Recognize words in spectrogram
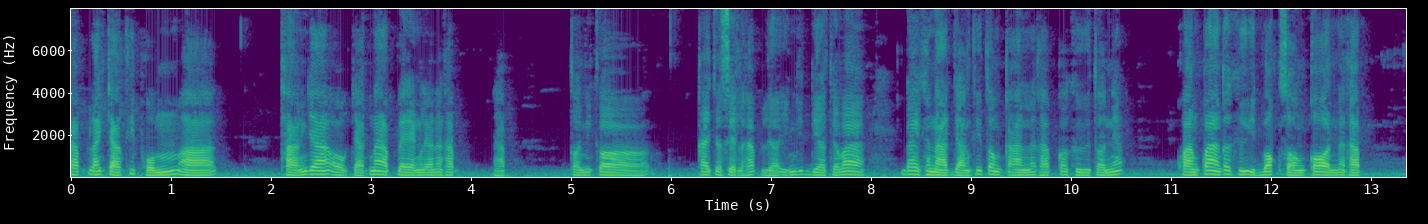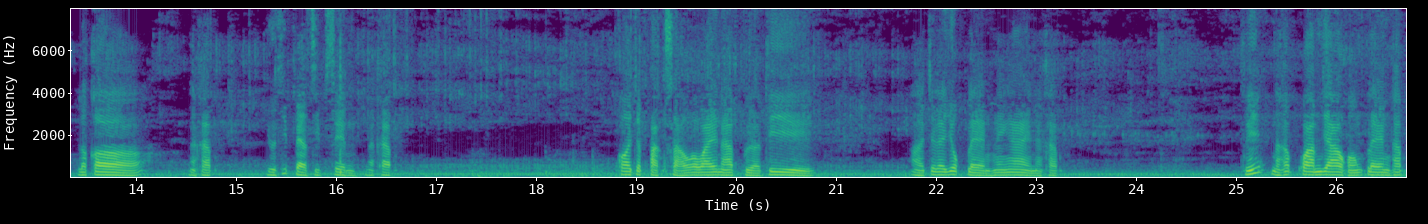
ครับหลังจากที่ผมถางหญ้าออกจากหน้าแปลงแล้วนะครับนะครับ ตอนนี้ก็ใกล้จะเสร็จแล้วครับ เหลืออีกนิดเดียวแต่ว่าได้ขนาดอย่างที่ต้องการแล้วครับ ก็คือตอนนี้ความกว้างก็คืออิฐบล็อกสองก้อนนะครับ แล้วก็นะครับอยู่ที่ 80 เซนนะครับ ก็จะปักเสาเอาไว้นะครับเผื่อที่อาจะได้ยกแปลงง่ายๆนะครับทีนี้นะครับความยาวของแปลงครับ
